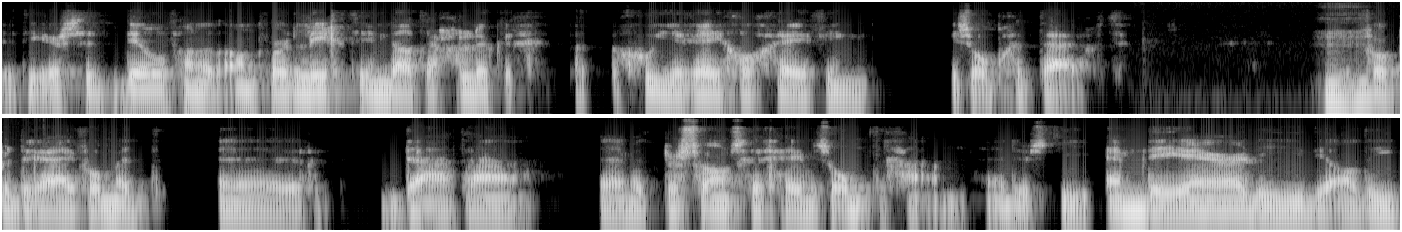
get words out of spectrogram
het eerste deel van het antwoord ligt in dat er gelukkig goede regelgeving is opgetuigd. Mhm. Voor bedrijven om met uh, data, uh, met persoonsgegevens om te gaan. dus die MDR, die, die, al, die,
